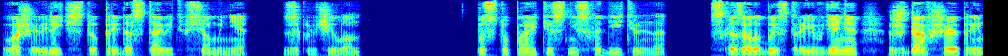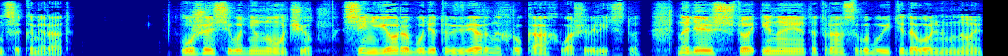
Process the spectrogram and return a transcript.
Ваше Величество, предоставить все мне, — заключил он. — Поступайте снисходительно, — сказала быстро Евгения, ждавшая принца Камерат. — Уже сегодня ночью сеньора будет в верных руках, Ваше Величество. Надеюсь, что и на этот раз вы будете довольны мною.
